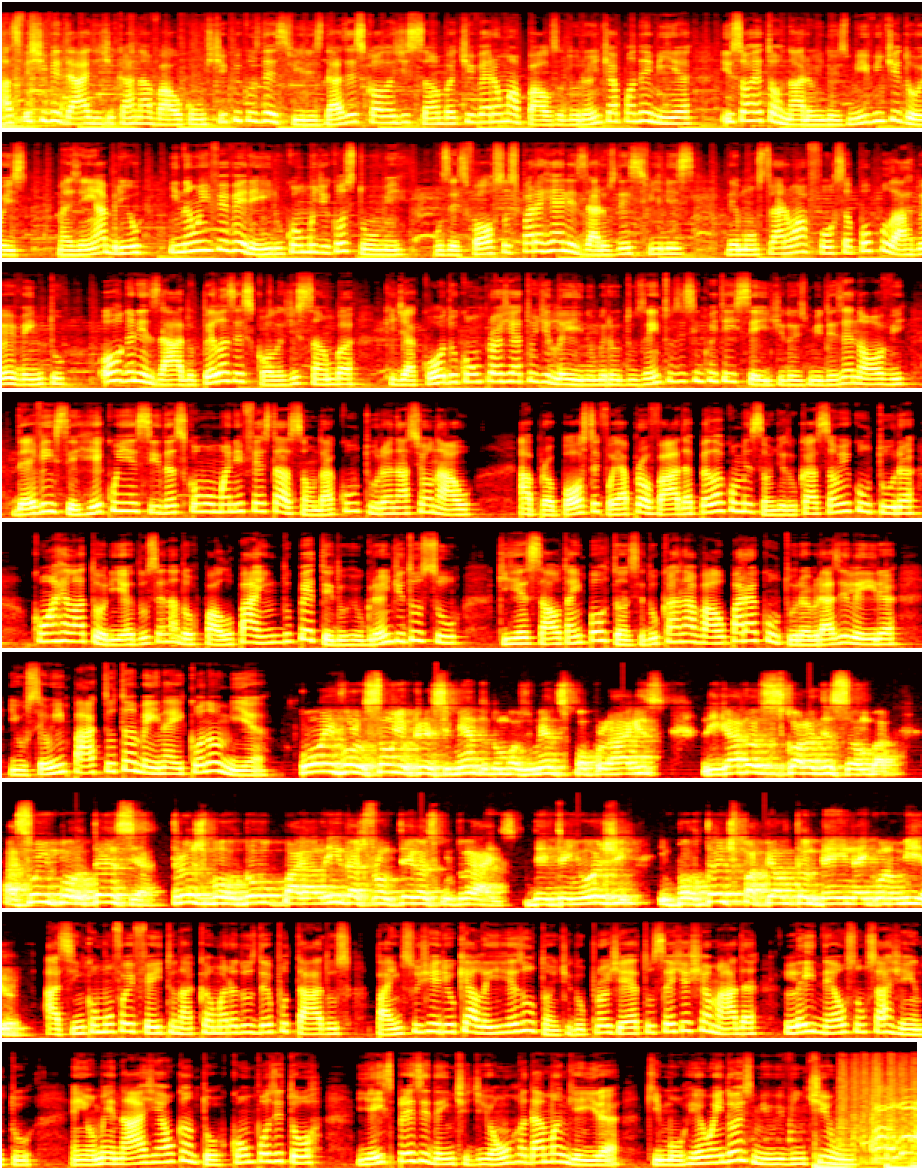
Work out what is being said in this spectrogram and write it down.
As festividades de carnaval com os típicos desfiles das escolas de samba tiveram uma pausa durante a pandemia e só retornaram em 2022, mas em abril e não em fevereiro, como de costume. Os esforços para realizar os desfiles demonstraram a força popular do evento, organizado pelas escolas de samba, que, de acordo com o projeto de lei número 256 de 2019, devem ser reconhecidas como manifestação da cultura nacional. A proposta foi aprovada pela Comissão de Educação e Cultura com a relatoria do senador Paulo Paim, do PT do Rio Grande do Sul, que ressalta a importância do carnaval para a cultura brasileira e o seu impacto também na economia. Com a evolução e o crescimento dos movimentos populares ligados às escolas de samba, a sua importância transbordou para além das fronteiras culturais. Detém hoje importante papel também na economia. Assim como foi feito na Câmara dos Deputados, Paim sugeriu que a lei resultante do projeto seja chamada Lei Nelson Sargento, em homenagem ao cantor, compositor e ex-presidente de honra da Mangueira, que morreu em 2021.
